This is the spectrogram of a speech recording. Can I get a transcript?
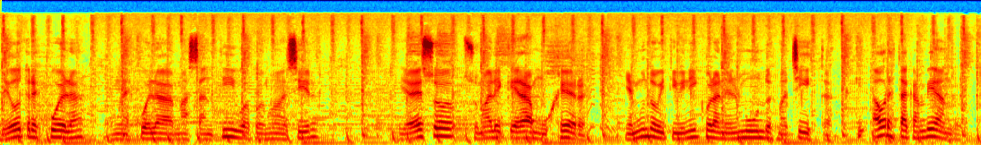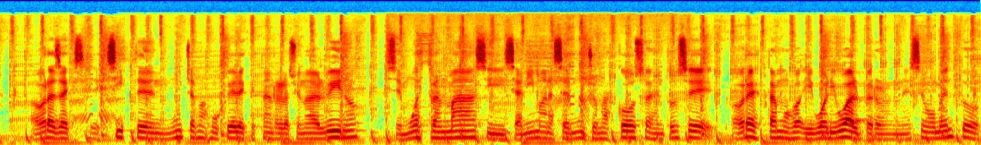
de otra escuela, una escuela más antigua, podemos decir, y a eso sumale que era mujer, y el mundo vitivinícola en el mundo es machista. ahora está cambiando, ahora ya existen muchas más mujeres que están relacionadas al vino, se muestran más y se animan a hacer muchas más cosas, entonces ahora estamos igual igual, pero en ese momento,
